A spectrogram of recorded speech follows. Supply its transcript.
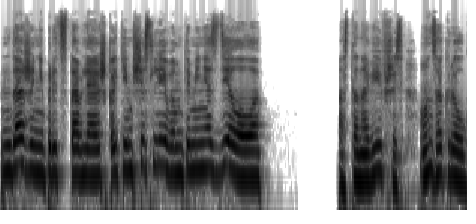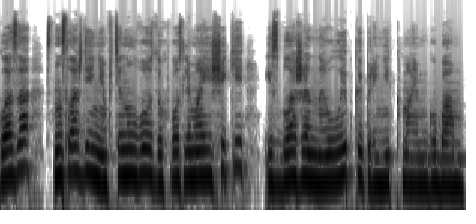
Даже не представляешь, каким счастливым ты меня сделала!» Остановившись, он закрыл глаза, с наслаждением втянул воздух возле моей щеки и с блаженной улыбкой приник к моим губам.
